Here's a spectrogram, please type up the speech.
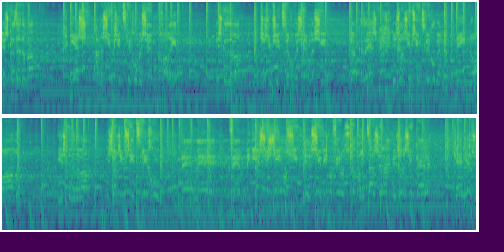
יש כזה דבר? יש אנשים שהצליחו בשם גברים? יש כזה דבר? יש אנשים שהצליחו בשם נשים? גם כזה יש? יש אנשים שהצליחו והם בני נוער? יש כזה דבר? יש אנשים שהצליחו והם, אה, והם בגיל 60 או 70 אפילו עשו את הפריצה שלהם? יש אנשים כאלה? כן, יש.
